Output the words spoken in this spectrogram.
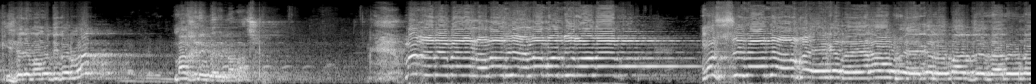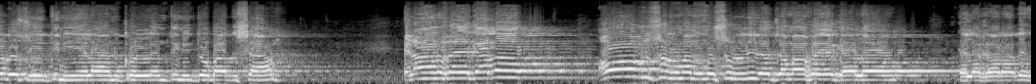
কিসের ইমামতি করবেন? মাগরিবের নামাজ। এলান হয়ে গেল, বাদশাহ দারুণ রশিদ তিনি এলান করলেন, তিনি তো বাদশাহ। হয়ে গেল মুসলমান, মুসল্লিরা জমা হয়ে গেল, এলাকার আলেম,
